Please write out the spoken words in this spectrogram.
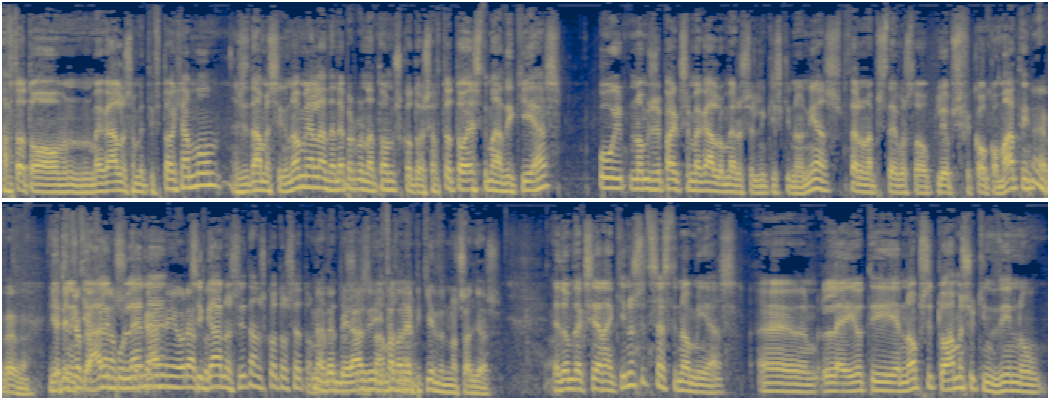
Αυτό το μεγάλωσε με τη φτώχεια μου. Ζητάμε συγγνώμη, αλλά δεν έπρεπε να τον σκοτώσει. Αυτό το αίσθημα αδικίας που νομίζω υπάρχει σε μεγάλο μέρος της ελληνικής κοινωνίας. Θέλω να πιστεύω στο πλειοψηφικό κομμάτι. Ναι, βέβαια. Γιατί, και είναι ο και άλλοι καθένας που ό,τι κάνει, λένε ωραία, το- Τσιγκάνος ήταν, σκότωσέ τον. Ναι, άλλο, δεν το πειράζει, συζητάμε, θα ήταν ναι. επικίνδυνος αλλιώς. Εν τω μεταξύ, η ανακοίνωση της αστυνομίας ε, λέει ότι εν ώψη του άμεσου κινδύνου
